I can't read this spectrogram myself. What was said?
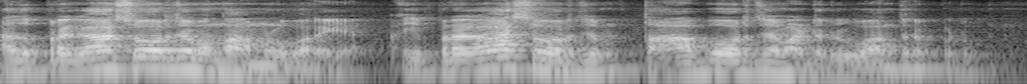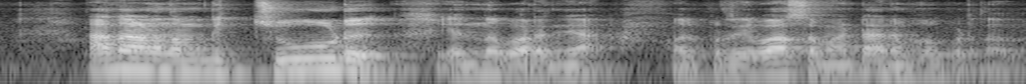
അത് പ്രകാശോർജമെന്ന് നമ്മൾ പറയുക ഈ പ്രകാശോർജം താപോർജമായിട്ട് രൂപാന്തരപ്പെടും. അതാണ് നമുക്ക് ചൂട് എന്ന് പറഞ്ഞ ഒരു പ്രതിഭാസമായിട്ട് അനുഭവപ്പെടുന്നത്.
